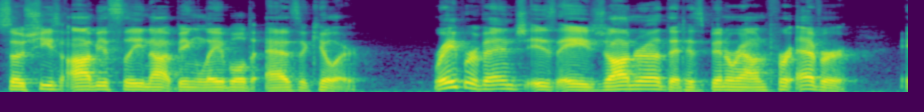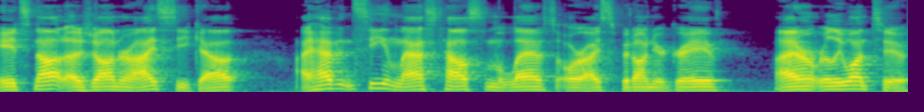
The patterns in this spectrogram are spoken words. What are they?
so she's obviously not being labeled as a killer. Rape revenge is a genre that has been around forever. It's not a genre I seek out. I haven't seen Last House on the Left or I Spit on Your Grave. I don't really want to.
